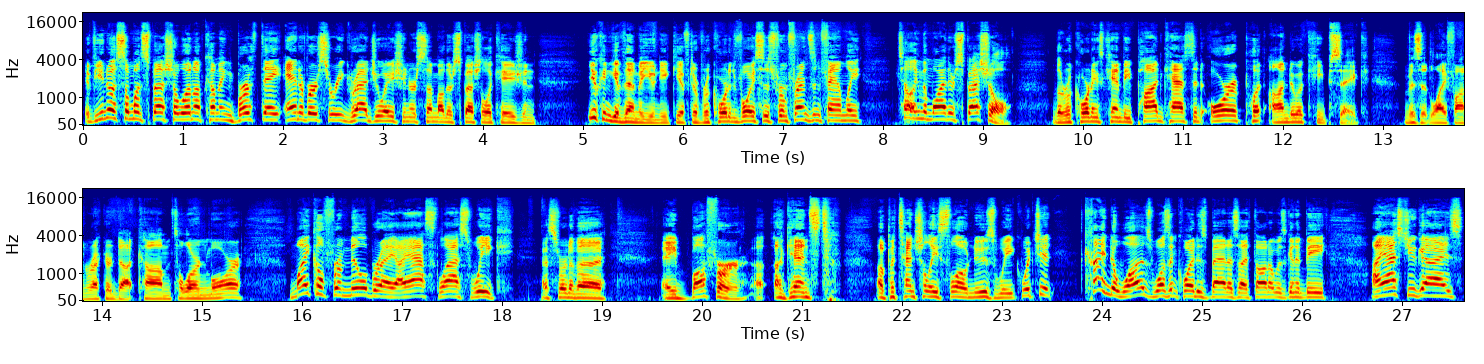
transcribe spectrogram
If you know someone special with an upcoming birthday, anniversary, graduation, or some other special occasion, you can give them a unique gift of recorded voices from friends and family telling them why they're special. The recordings can be podcasted or put onto a keepsake. Visit lifeonrecord.com to learn more. Michael from Millbrae, I asked last week as sort of a, a buffer against a potentially slow news week, which it kind of was, wasn't quite as bad as I thought it was going to be. I asked you guys,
